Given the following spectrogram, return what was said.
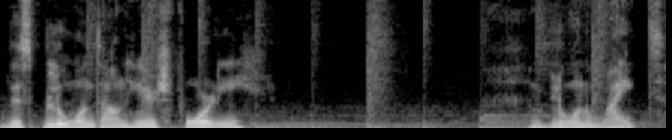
This blue one down here is 40. Blue and white.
